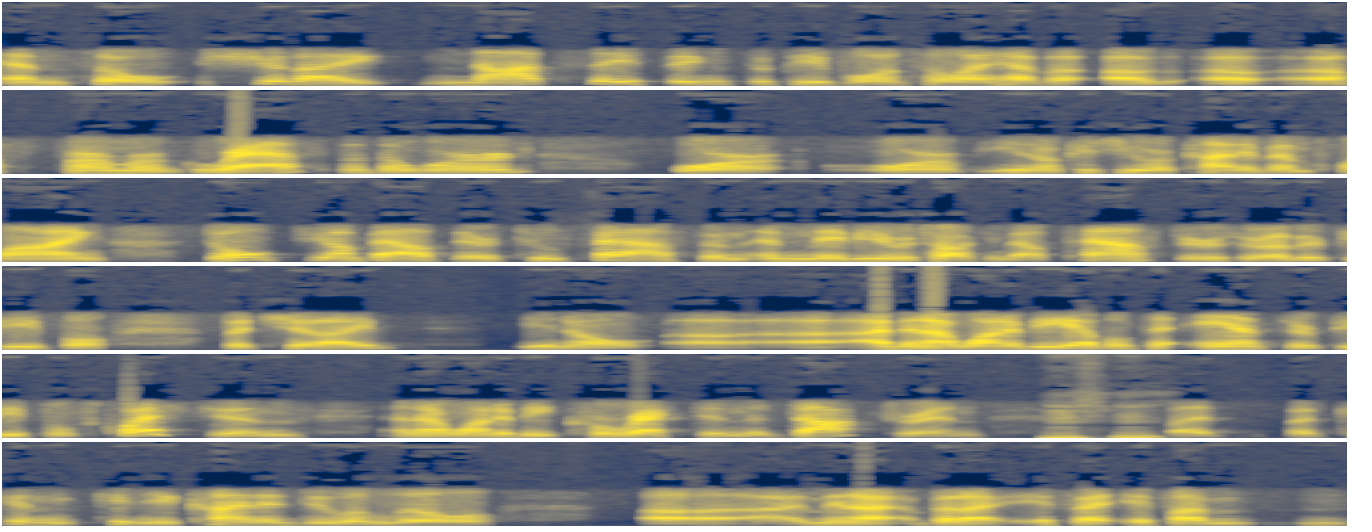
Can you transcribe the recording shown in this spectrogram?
and so, should I not say things to people until I have a, a, a, firmer grasp of the word, or or you know, because you were kind of implying don't jump out there too fast, and, and maybe you were talking about pastors or other people, but should I, you know, uh, I mean, I want to be able to answer people's questions, and I want to be correct in the doctrine, but but can can you kind of do a little? Uh, I mean, I, but I, if I if I'm in,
